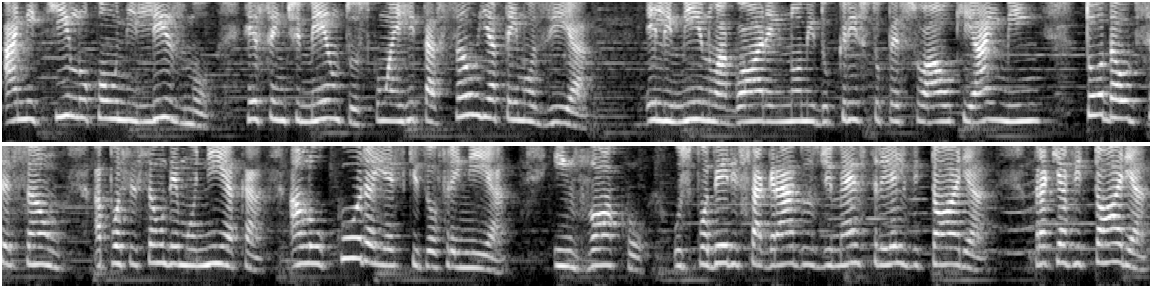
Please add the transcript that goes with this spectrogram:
aniquilo com o nilismo, ressentimentos com a irritação e a teimosia. Elimino agora, em nome do Cristo pessoal que há em mim, toda a obsessão, a possessão demoníaca, a loucura e a esquizofrenia. Invoco os poderes sagrados de Mestre El Vitória, para que a vitória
